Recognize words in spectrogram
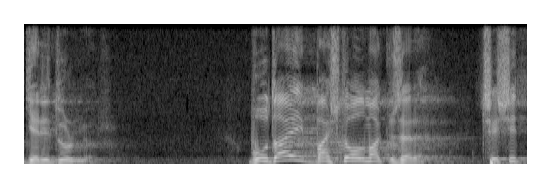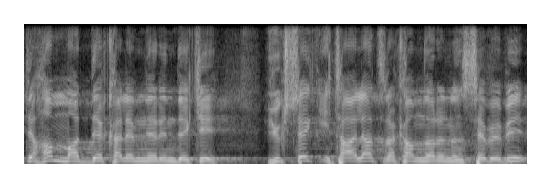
geri durmuyor. Buğday başta olmak üzere çeşitli ham madde kalemlerindeki yüksek ithalat rakamlarının sebebi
